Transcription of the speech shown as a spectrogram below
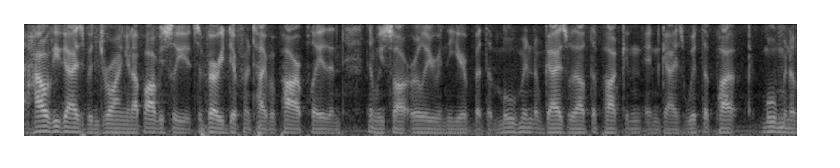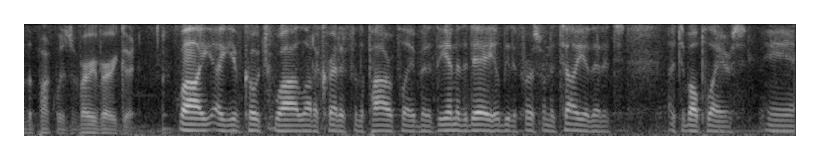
how have you guys been drawing it up? Obviously, it's a very different type of power play than than we saw earlier in the year. But the movement of guys without the puck and, and guys with the puck, movement of the puck was very very good. Well, I, I give Coach Waugh a lot of credit for the power play, but at the end of the day, he'll be the first one to tell you that it's it's about players. And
